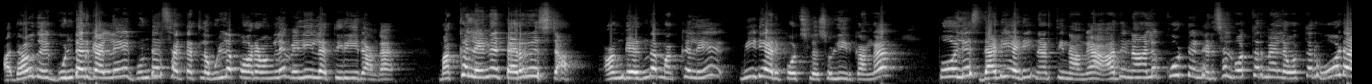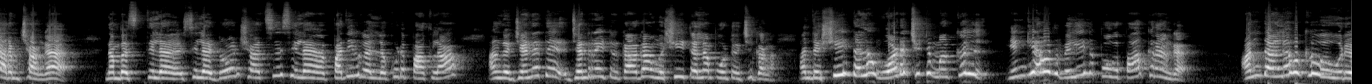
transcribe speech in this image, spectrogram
அதாவது குண்டர்களே குண்டர் சட்டத்துல உள்ள போறவங்களே வெளியில திரியிறாங்க? மக்கள் என்ன டெரரிஸ்டா அங்க இருந்த மக்களே மீடியா ரிப்போர்ட்ஸ்ல சொல்லியிருக்காங்க. போலீஸ் தடியடி நடத்தினாங்க. அதனால கூட்ட நெரிசல் ஒருத்தர் மேல ஒருத்தர் ஓட ஆரம்பிச்சாங்க. நம்ம சில சில ட்ரோன் ஷாட்ஸ் சில பதிவுகளில் கூட பார்க்கலாம். அங்கே ஜெனரே ஜெனரேட்டருக்காக அவங்க ஷீட்டெல்லாம் போட்டு வச்சிருக்காங்க. அந்த ஷீட்டெல்லாம் உடச்சிட்டு மக்கள் எங்கேயாவது வெளியில் போக பார்க்குறாங்க. அந்த அளவுக்கு ஒரு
